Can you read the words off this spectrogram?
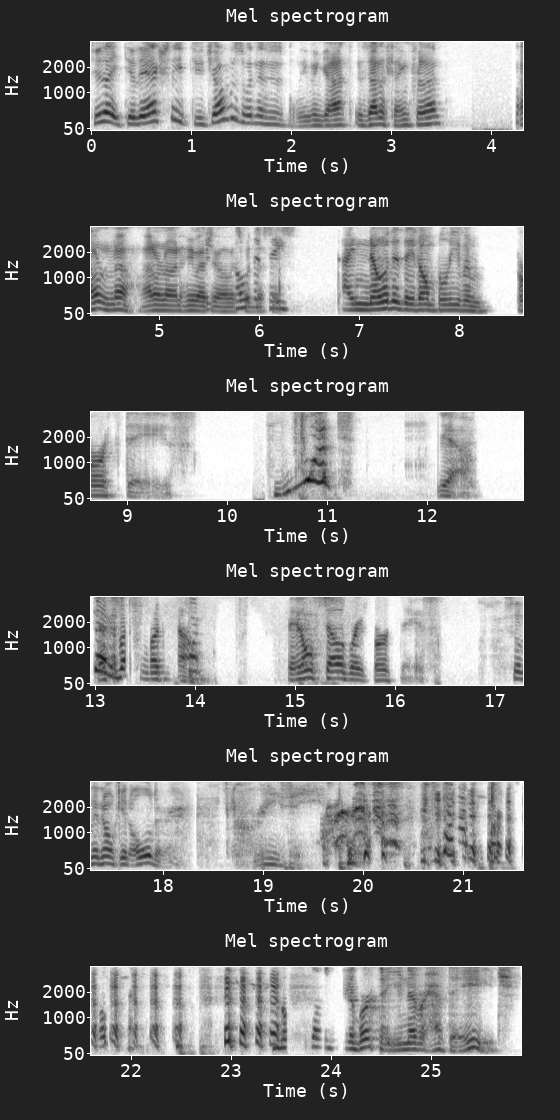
Do they do they actually do Jehovah's Witnesses believe in God? Is that a thing for them? I don't know. I don't know anything about I Jehovah's that they- Witnesses. I know that they don't believe in birthdays. What? Yeah, That that's about I They don't celebrate birthdays. So they don't get older. It's crazy. It's not you don't a birthday. You never have to age.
